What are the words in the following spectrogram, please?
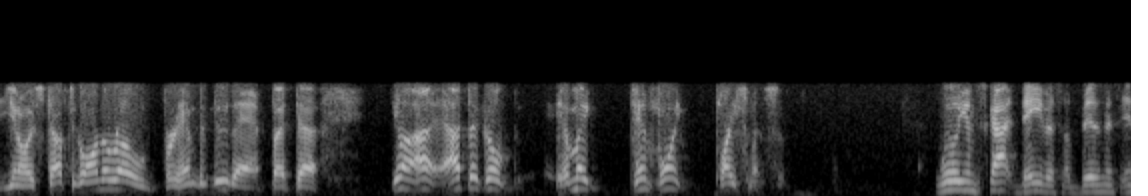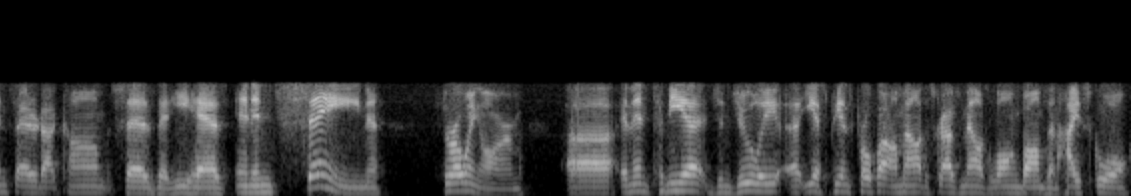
you know, it's tough to go on the road for him to do that, but uh, you know, I I think he'll he'll make ten point placements. William Scott Davis of BusinessInsider.com says that he has an insane throwing arm. Uh, and then Tania Ganguli, uh, ESPN's profile on Mallett describes Mallett's long bombs in high school,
